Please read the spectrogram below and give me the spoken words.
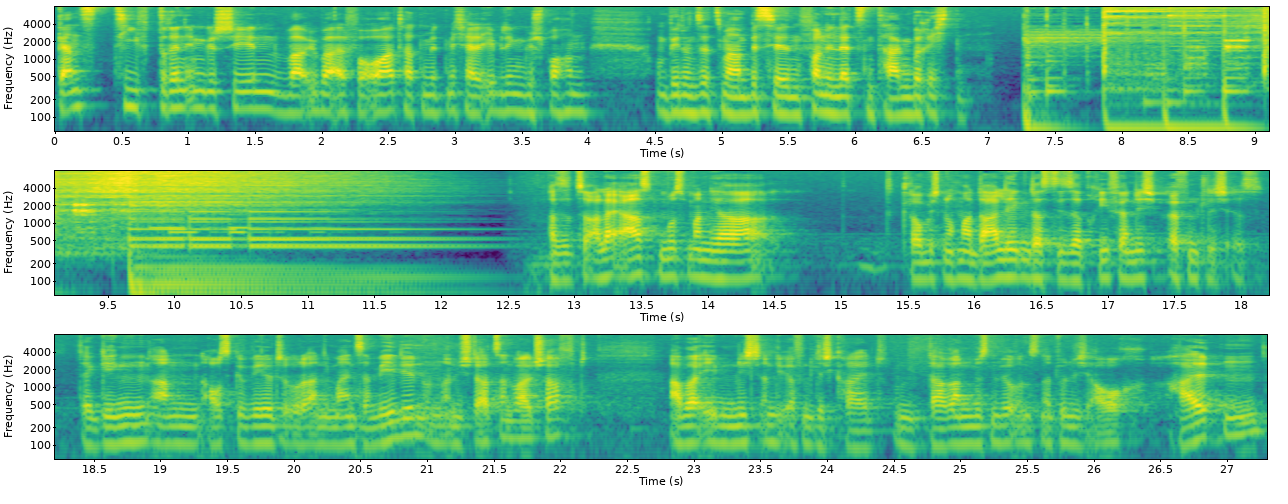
ganz tief drin im Geschehen, war überall vor Ort, hat mit Michael Ebling gesprochen und wird uns jetzt mal ein bisschen von den letzten Tagen berichten. Also zuallererst muss man ja glaube ich, nochmal darlegen, dass dieser Brief ja nicht öffentlich ist. Der ging an ausgewählte oder an die Mainzer Medien und an die Staatsanwaltschaft, aber eben nicht an die Öffentlichkeit. Und daran müssen wir uns natürlich auch halten,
